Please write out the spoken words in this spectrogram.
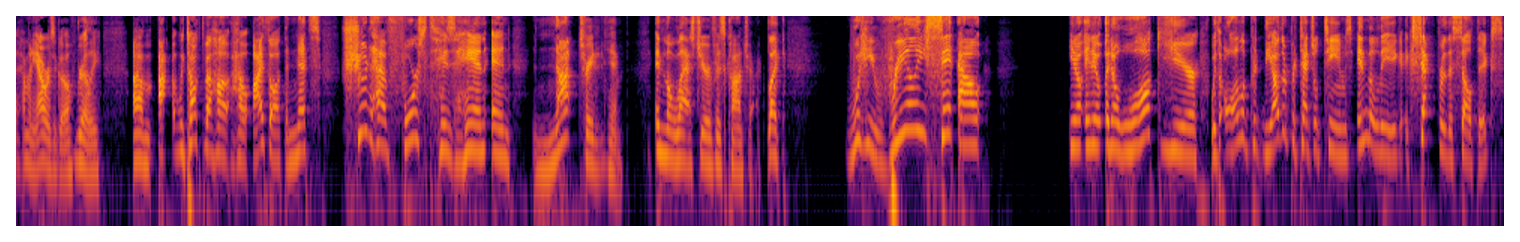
how many hours ago, really? Um, I, we talked about how how I thought the Nets should have forced his hand and not traded him in the last year of his contract. Like, would he really sit out? You know, in a, in a walk year with all of the other potential teams in the league, except for the Celtics,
